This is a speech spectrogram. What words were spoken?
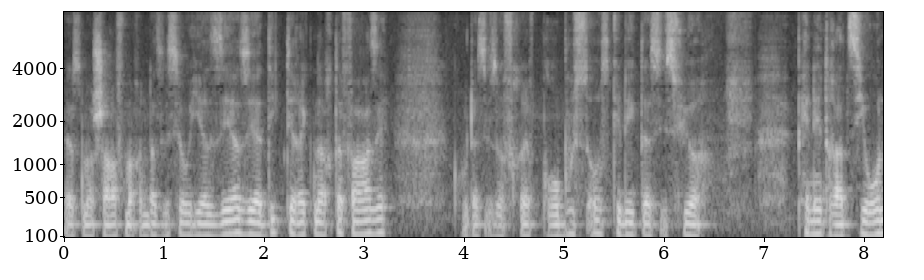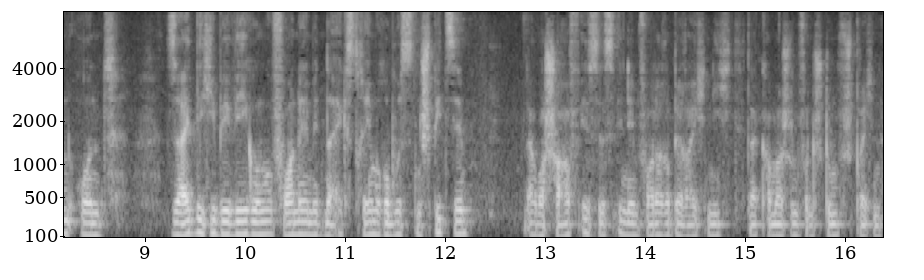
Erstmal scharf machen. Das ist ja hier sehr, sehr dick direkt nach der Phase. Gut, das ist auf robust ausgelegt, das ist für Penetration und seitliche Bewegung vorne mit einer extrem robusten Spitze. Aber scharf ist es in dem vorderen Bereich nicht. Da kann man schon von stumpf sprechen.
